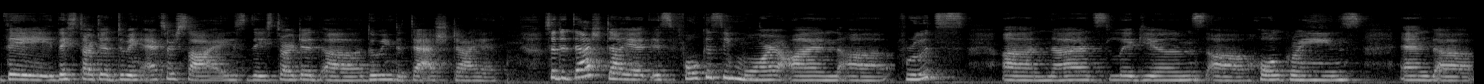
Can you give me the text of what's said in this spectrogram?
they they started doing exercise, they started uh, doing the DASH diet. So the DASH diet is focusing more on uh, fruits, uh, nuts, legumes, uh, whole grains, and uh,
